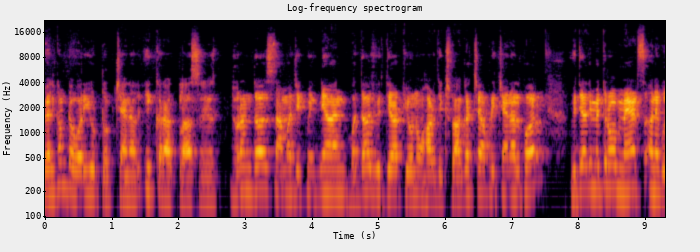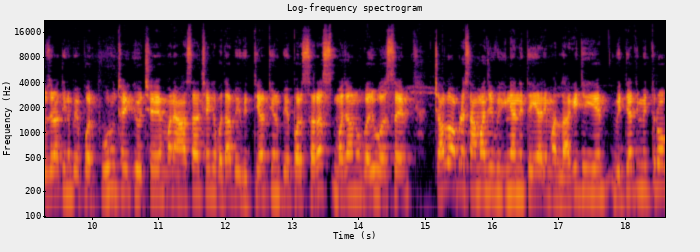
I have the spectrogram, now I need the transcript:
Welcome to our YouTube channel Iqra classes ધોરણ દસ સામાજિક વિજ્ઞાન બધા જ વિદ્યાર્થીઓનું હાર્દિક સ્વાગત છે આપણી ચેનલ પર. વિદ્યાર્થી મિત્રો, મેથ્સ અને ગુજરાતીનું પેપર પૂરું થઈ ગયું છે. મને આશા છે કે બધા બી વિદ્યાર્થીઓનું પેપર સરસ મજાનું ગયું હશે. ચાલો આપણે સામાજિક વિજ્ઞાનની તૈયારીમાં લાગી જઈએ. વિદ્યાર્થી મિત્રો,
